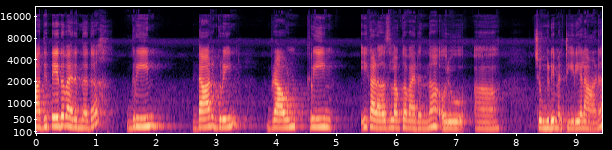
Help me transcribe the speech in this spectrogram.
ആദ്യത്തേത് വരുന്നത് green dark green brown cream ഈ കളേഴ്സിലൊക്കെ വരുന്ന ഒരു ചുങ്കിടി മെറ്റീരിയലാണ്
